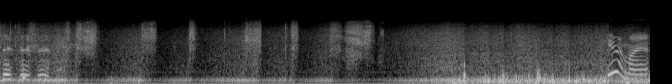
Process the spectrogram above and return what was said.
get Here, Maya.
